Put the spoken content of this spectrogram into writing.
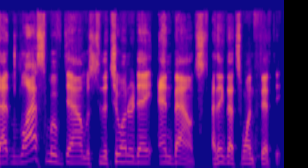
That last move down was to the 200 day and bounced. I think that's 150.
